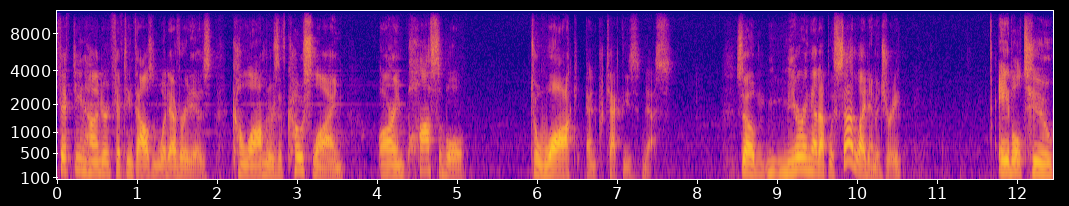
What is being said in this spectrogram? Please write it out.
1,500, 15,000, whatever it is, kilometers of coastline are impossible to walk and protect these nests. So mirroring that up with satellite imagery, able to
